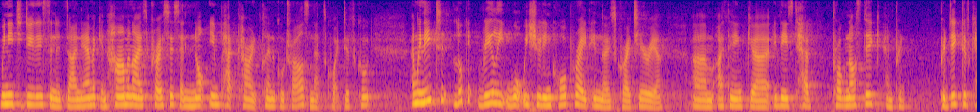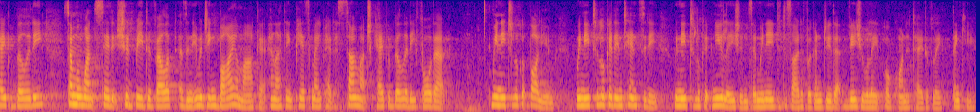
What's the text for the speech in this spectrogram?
We need to do this in a dynamic and harmonised process and not impact current clinical trials, and that's quite difficult. And we need to look at really what we should incorporate in those criteria. Um, I think uh, it needs to have prognostic and pre predictive capability. Someone once said it should be developed as an imaging biomarker, and I think PSMA PET has so much capability for that. We need to look at volume. We need to look at intensity. We need to look at new lesions, and we need to decide if we're going to do that visually or quantitatively. Thank you.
